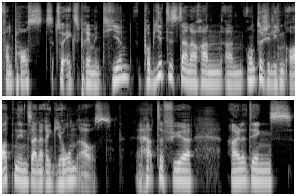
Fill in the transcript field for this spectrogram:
von Post zu experimentieren. Probiert es dann auch an, an unterschiedlichen Orten in seiner Region aus. Er hat dafür allerdings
